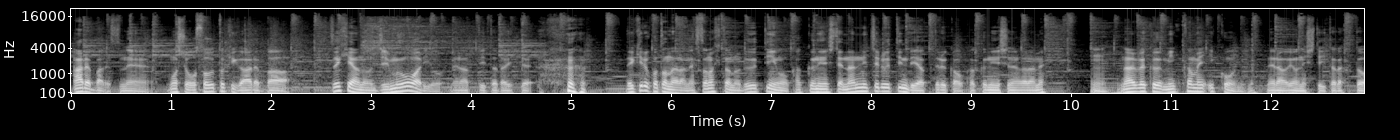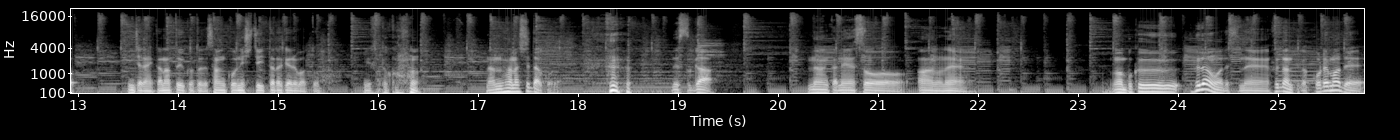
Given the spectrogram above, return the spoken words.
あればですねもし襲う時があればぜひあのジム終わりを狙っていただいて できることならねその人のルーティンを確認して何日ルーティンでやってるかを確認しながらね、うん、なるべく3日目以降にね狙うようにしていただくといいんじゃないかなということで参考にしていただければというところ。何の話だこれ。ですがなんかねそうあのねまあ、僕普段はですね普段っていうかこれまで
